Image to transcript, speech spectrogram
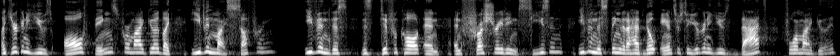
Like you're going to use all things for my good, like even my suffering?" Even this, this difficult and, and frustrating season, even this thing that I have no answers to, you're going to use that for my good?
